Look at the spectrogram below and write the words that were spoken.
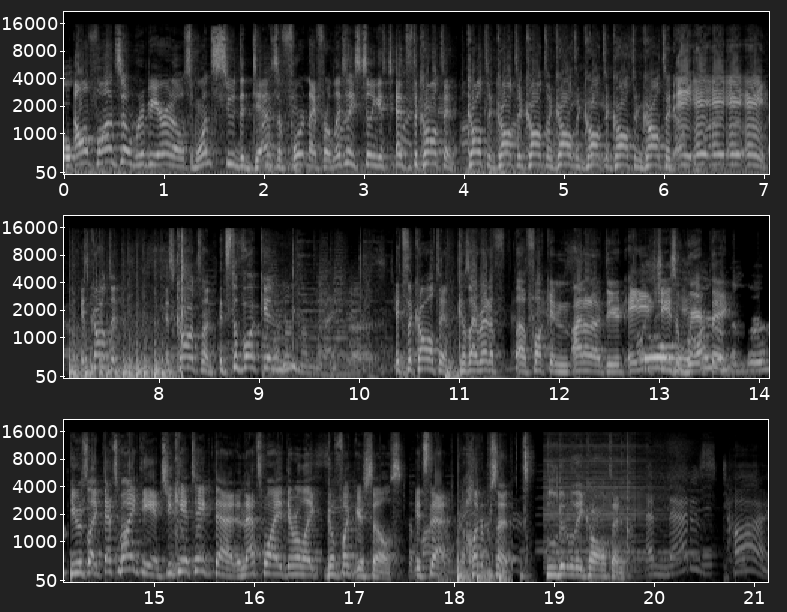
Oh, Alfonso Ribeiro once sued the devs of Fortnite for allegedly stealing his. It's the Carlton. Carlton, Carlton, Carlton, Carlton, Carlton, Carlton, Carlton. Hey, hey, hey, hey, hey. It's Carlton. It's Carlton. It's the fucking. It's the Carlton. Because I read a, a fucking. I don't know, dude. ADHD is a Oh, weird thing. He was like, that's my dance. You can't take that. And that's why they were like, go fuck yourselves. It's that. 100%. It's literally Carlton. and that is time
